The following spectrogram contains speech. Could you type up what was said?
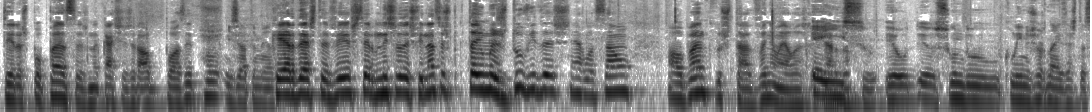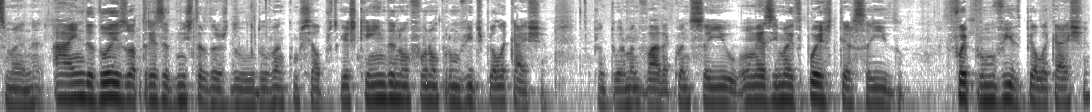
ter as poupanças na Caixa Geral de Depósitos. Hum, exatamente. Quer desta vez ser Ministro das Finanças porque tem umas dúvidas em relação ao Banco do Estado. Venham elas, é Ricardo. É isso. Eu, eu, segundo o que li nos jornais esta semana, há ainda dois ou três administradores do, do Banco Comercial Português que ainda não foram promovidos pela Caixa. Portanto, o Armando Vara, quando saiu, um mês e meio depois de ter saído, foi promovido pela Caixa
